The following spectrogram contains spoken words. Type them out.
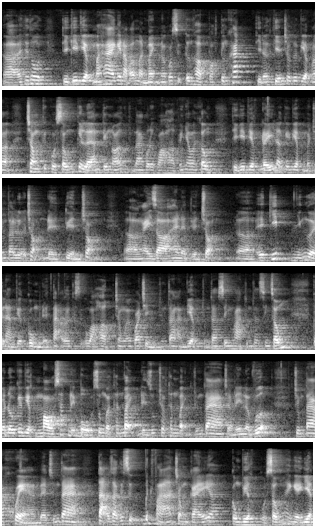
À, thế thôi. Thì cái việc mà hai cái nạp âm bản mệnh nó có sự tương hợp hoặc tương khắc thì nó khiến cho cái việc là trong cái cuộc sống cái lời ăn tiếng nói của chúng ta có được hòa hợp với nhau hay không. Thì cái việc đấy là cái việc mà chúng ta lựa chọn để tuyển chọn uh, ngày giờ hay là tuyển chọn uh, ekip những người làm việc cùng để tạo ra cái sự hòa hợp trong cái quá trình chúng ta làm việc chúng ta sinh hoạt chúng ta sinh sống. Còn đâu cái việc màu sắc để bổ sung vào thân bệnh để giúp cho thân bệnh chúng ta trở nên là vượng chúng ta khỏe và chúng ta tạo ra cái sự bứt phá trong cái ờ, công việc cuộc sống hay nghề nghiệp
